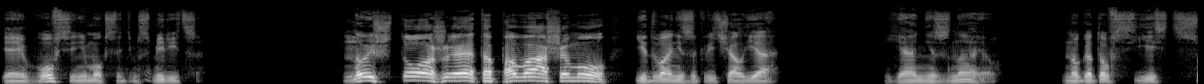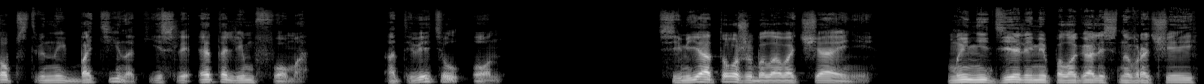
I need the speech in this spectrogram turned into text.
я и вовсе не мог с этим смириться. «Ну и что же это, по-вашему?» — едва не закричал я. «Я не знаю, но готов съесть собственный ботинок, если это лимфома», — ответил он. Семья тоже была в отчаянии. Мы неделями полагались на врачей,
